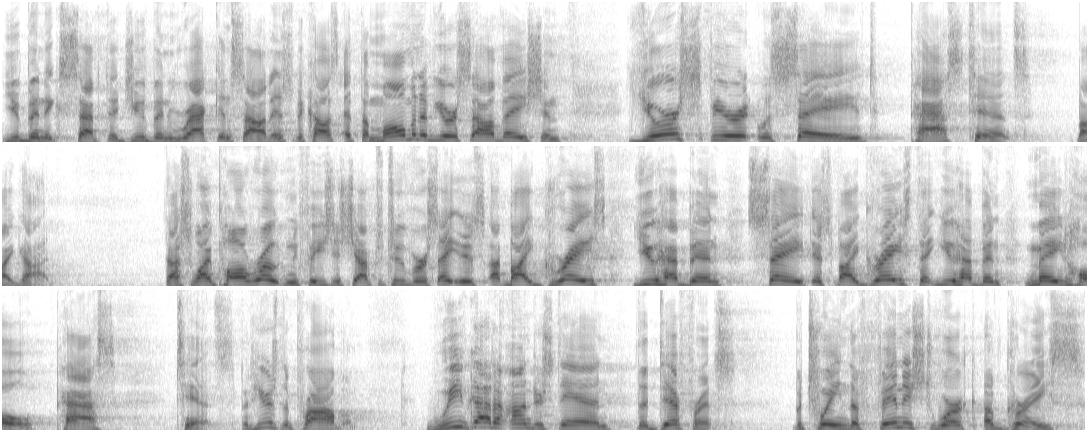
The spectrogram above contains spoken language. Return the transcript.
You've been accepted. You've been reconciled. And it's because at the moment of your salvation, your spirit was saved, past tense, by God. That's why Paul wrote in Ephesians chapter 2, verse 8, it's uh, by grace you have been saved. It's by grace that you have been made whole, past tense. But here's the problem we've got to understand the difference between the finished work of grace,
